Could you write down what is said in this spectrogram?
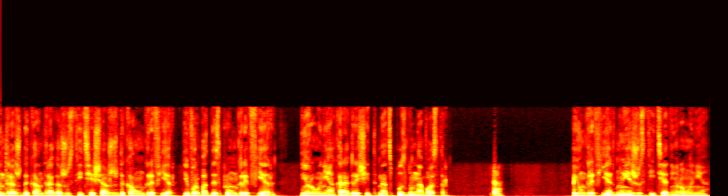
între a judeca întreaga justiție și a judeca un grefier. E vorba despre un grefier din România care a greșit. Mi-ați spus dumneavoastră. Da. Păi un grefier nu e justiția din România.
